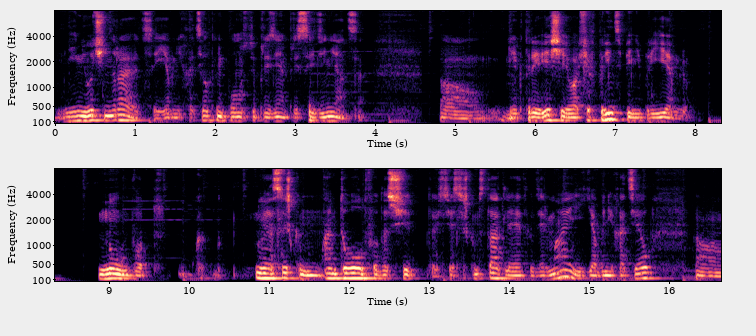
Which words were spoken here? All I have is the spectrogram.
мне не очень нравятся, и я бы не хотел к ним полностью присо- присоединяться. А, Некоторые вещи я вообще в принципе не приемлю. Ну, вот, как бы, ну, я слишком, I'm too old for this shit, то есть я слишком стар для этого дерьма, и я бы не хотел э,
